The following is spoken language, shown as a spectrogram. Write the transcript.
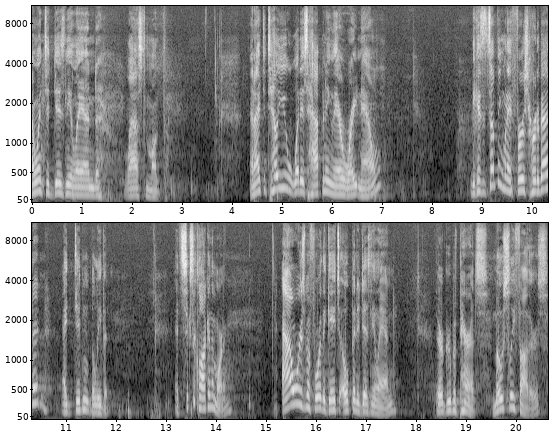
I went to Disneyland last month. And I have to tell you what is happening there right now because it's something when I first heard about it, I didn't believe it. At 6 o'clock in the morning, hours before the gates open at Disneyland, there are a group of parents, mostly fathers,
